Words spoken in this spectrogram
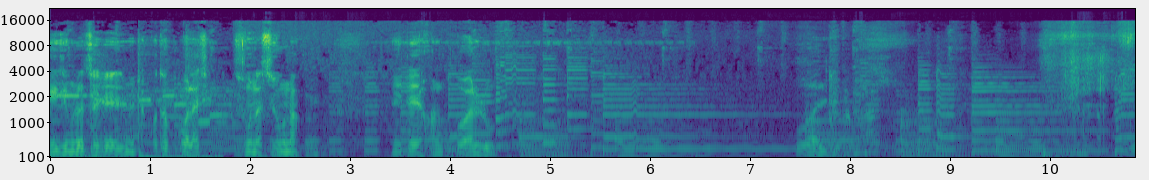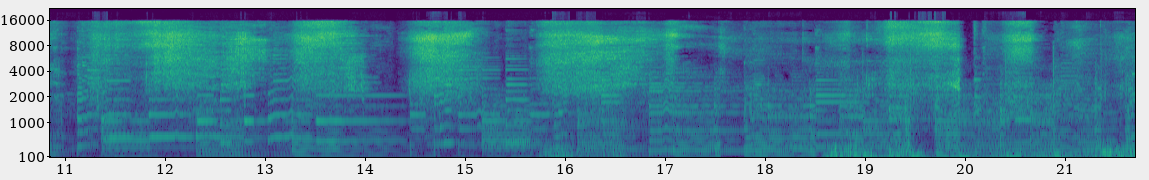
এই জমিটা হচ্ছে যে জমিটা কত পোয়াল আছে? শুকনা শুকনা এটাই এখন পোয়াল লুব। পোয়াল জমি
